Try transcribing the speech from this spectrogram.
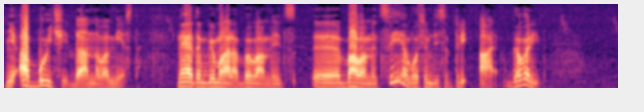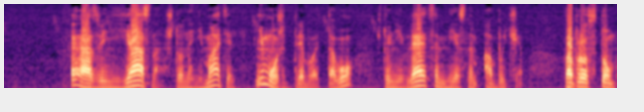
не обычай данного места. На этом Гемара Бава Меция 83а говорит, Разве не ясно, что наниматель не может требовать того, что не является местным обычаем? Вопрос в том,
